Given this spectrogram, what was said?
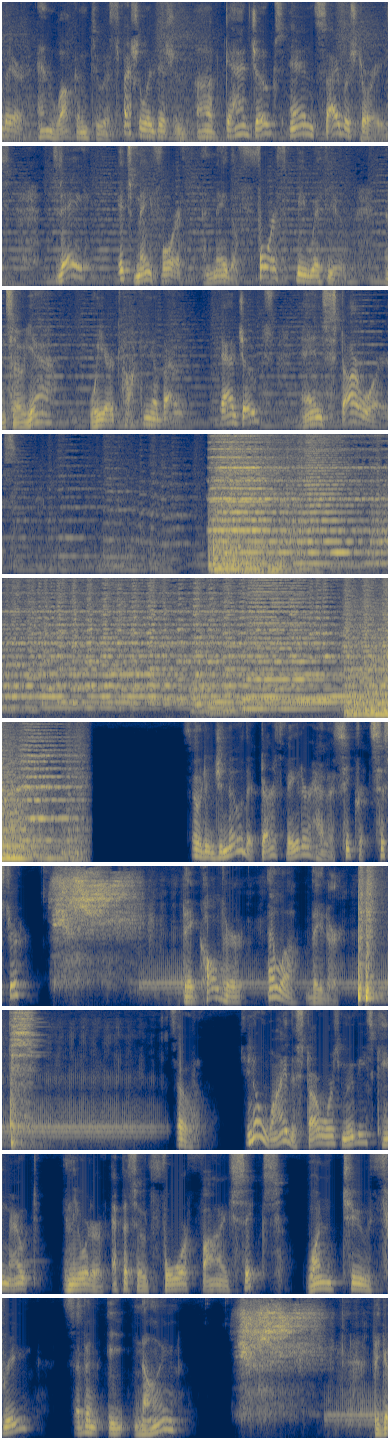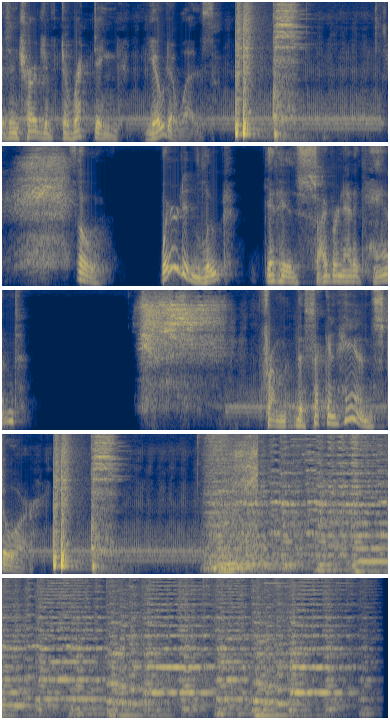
there, and welcome to a special edition of Dad Jokes and Cyber Stories. Today, it's May 4th, and may the 4th be with you. And so, yeah, we are talking about dad jokes and Star Wars. So, did you know that Darth Vader had a secret sister? They called her Ella Vader. So, do you know why the Star Wars movies came out in the order of episode 4, 5, 6, 1, 2, 3, 7, 8, 9? Because in charge of directing, Yoda was. So, where did Luke get his cybernetic hand? From the second-hand store.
